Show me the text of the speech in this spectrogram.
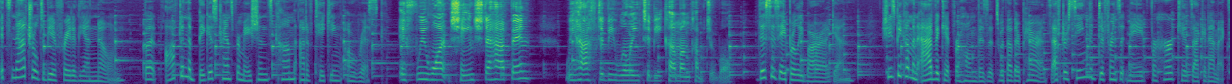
It's natural to be afraid of the unknown, but often the biggest transformations come out of taking a risk. If we want change to happen, we have to be willing to become uncomfortable. This is April Ibarra again. She's become an advocate for home visits with other parents after seeing the difference it made for her kids' academics.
